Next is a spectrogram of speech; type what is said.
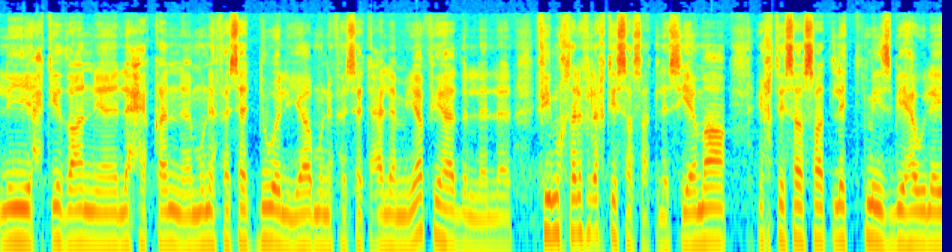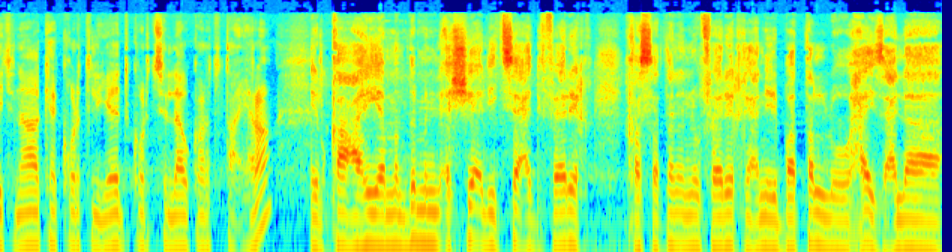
لاحتضان لاحقا منافسات دولية ومنافسات عالمية في هذا في مختلف الاختصاصات. لا سيما اختصاصات اللي تتميز بها ولايتنا ككرة اليد كرة السلة وكرة الطائرة. القاعة هي من ضمن الأشياء اللي تساعد الفريق خاصة أنه فريق يعني بطل وحايز على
